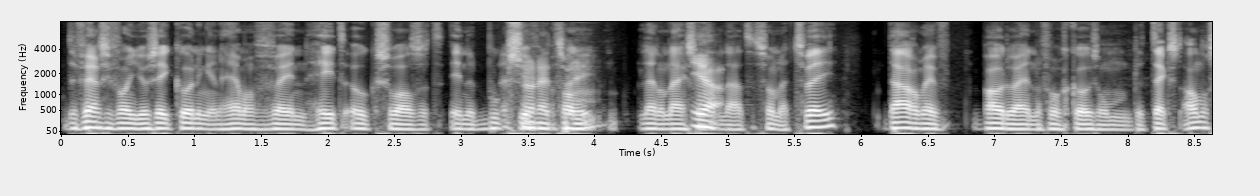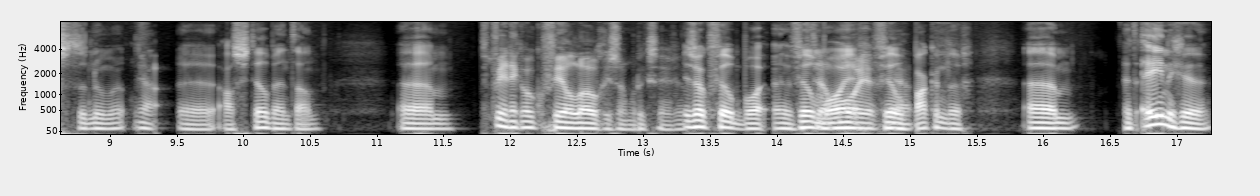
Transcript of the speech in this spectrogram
de versie van José Koning en Herman van Veen heet ook zoals het in het boekje van 2. Lennart Nijs Ja. inderdaad, Sonnet 2. Daarom heeft Boudewijn ervoor gekozen om de tekst anders te noemen, of, Ja. eh, als je stil bent dan. Ehm, Dat vind ik ook veel logischer, moet ik zeggen. is ook veel, eh, veel, Veel mooier, mooier, veel ja. pakkender. Ehm, het enige,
